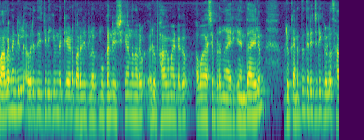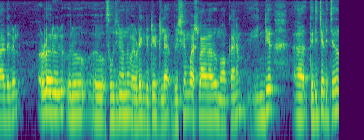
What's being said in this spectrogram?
പാർലമെന്റിൽ അവർ തിരിച്ചടിക്കും എന്നൊക്കെയാണ് പറഞ്ഞിട്ടുള്ളത്. മുഖം രക്ഷിക്കാനുള്ള ഒരു ഭാഗമായിട്ടൊക്കെ അവകാശപ്പെടുന്നതായിരിക്കും. എന്തായാലും ഒരു കനത്ത തിരിച്ചടിക്കുള്ള സാധ്യതകൾ ഉള്ള ഒരു ഒരു- സൂചനയൊന്നും എവിടെയും കിട്ടിയിട്ടില്ല. വിഷയം വഷളാകാതെ നോക്കാനും ഇന്ത്യ തിരിച്ചടിച്ചത്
